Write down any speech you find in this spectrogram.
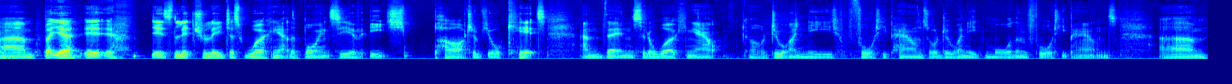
Um, but yeah, it, it's literally just working out the buoyancy of each part of your kit, and then sort of working out, oh, do I need forty pounds or do I need more than forty pounds? Um,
